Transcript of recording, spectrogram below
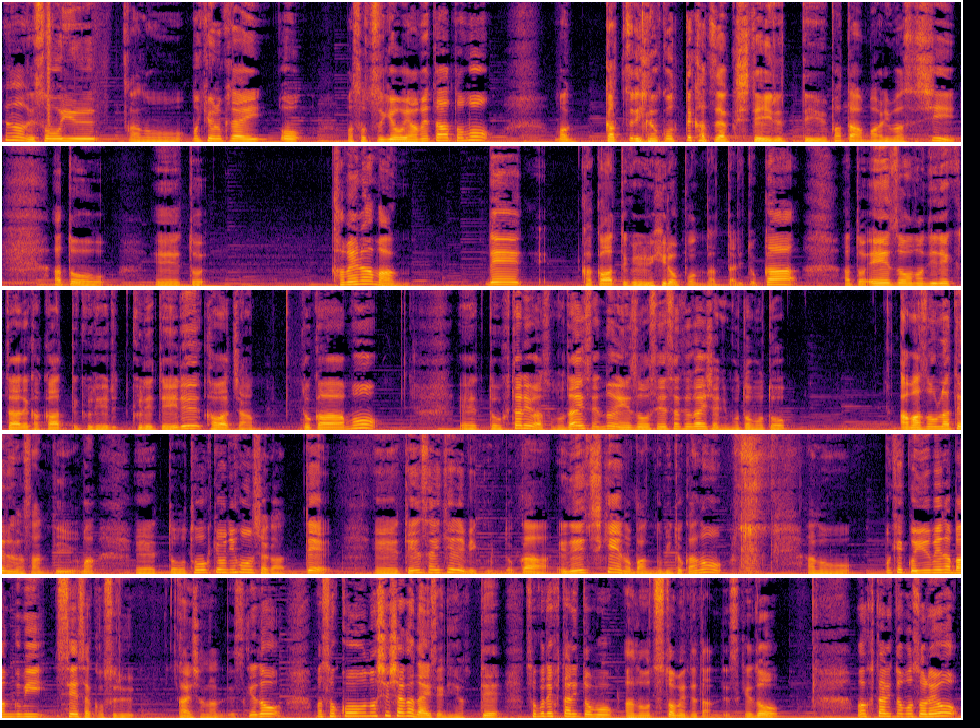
なのでそういう、あの、まあ、協力隊を、まあ、卒業をやめた後も、まあ、がっつり残って活躍しているっていうパターンもありますし、あと、えっ、ー、と、カメラマンで関わってくれるヒロポンだったりとか、あと映像のディレクターで関わってくれる、くれているカワちゃんとかも、えっと、二人はその大山の映像制作会社にもともと、アマゾンラテルナさんっていう、まあ、えっと、東京に本社があって、えー、天才テレビくんとか、NHK の番組とかの、あの、まあ、結構有名な番組制作をする会社なんですけど、まあ、そこの支社が大山にあって、そこで二人とも、あの、勤めてたんですけど、まあ、二人ともそれを、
